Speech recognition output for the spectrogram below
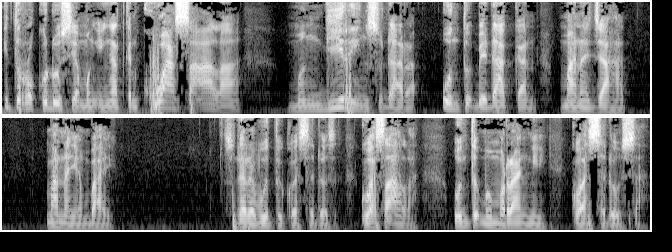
itu roh kudus yang mengingatkan kuasa Allah menggiring saudara untuk bedakan mana jahat, mana yang baik. Saudara butuh kuasa dosa, kuasa Allah untuk memerangi kuasa dosa.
